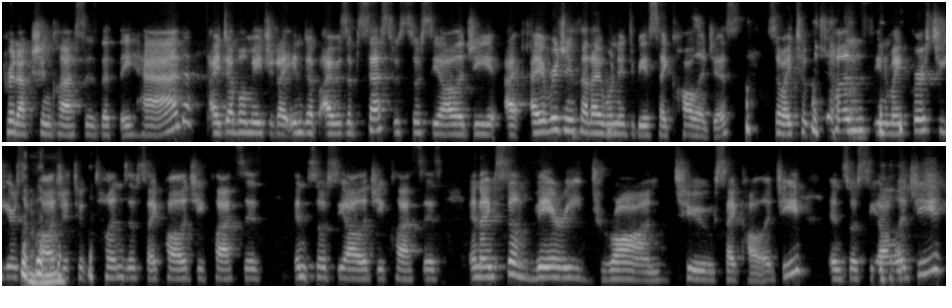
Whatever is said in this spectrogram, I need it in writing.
production classes that they had. I double majored. I ended up, I was obsessed with sociology. I, I originally thought I wanted to be a psychologist. So I took tons, you know, my first two years of mm-hmm. college, I took tons of psychology classes and sociology classes. And I'm still very drawn to psychology and sociology.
